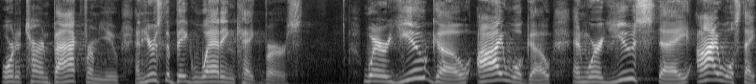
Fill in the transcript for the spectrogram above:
or to turn back from you. And here's the big wedding cake verse. Where you go, I will go, and where you stay, I will stay.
